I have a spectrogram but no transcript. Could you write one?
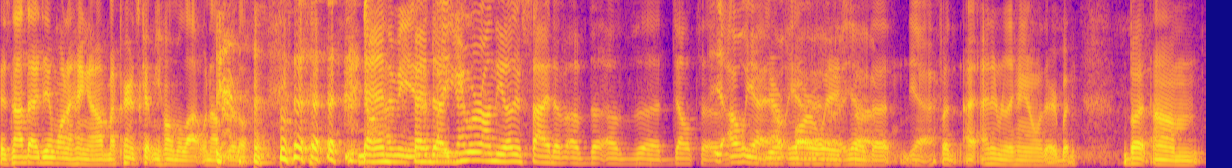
it's not that I didn't want to hang out. My parents kept me home a lot when I was little. no, and, I mean, and uh, you, you were on the other side of, of the of the delta. Yeah, oh yeah, you're oh, far yeah, away, yeah, so that yeah. But I, I didn't really hang out with everybody. But um,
